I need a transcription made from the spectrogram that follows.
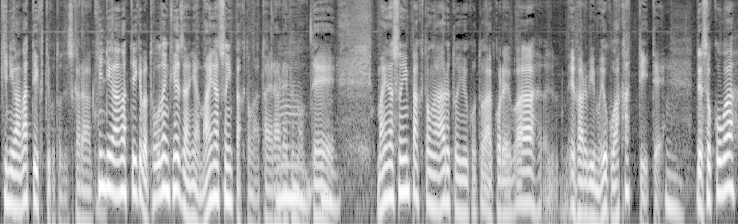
金利が上がっていくということですから金利が上がっていけば当然経済にはマイナスインパクトが与えられるので、マイナスインパクトがあるということはこれは FRB もよく分かっていて、うん、でそこは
